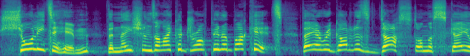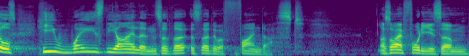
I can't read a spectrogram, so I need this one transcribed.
Surely to him, the nations are like a drop in a bucket. They are regarded as dust on the scales. He weighs the islands as though, as though they were fine dust. Isaiah 40 is um,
